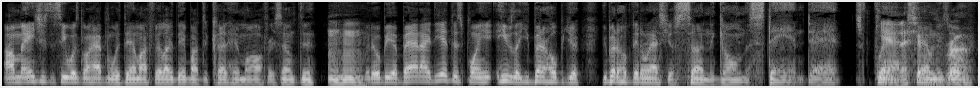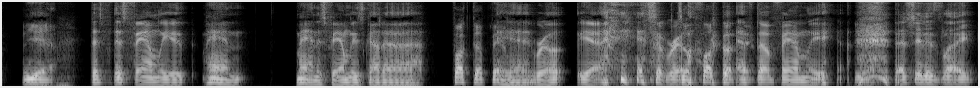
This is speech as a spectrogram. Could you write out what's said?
I'm anxious to see what's gonna happen with them. I feel like they about to cut him off or something. hmm But it would be a bad idea at this point. He, he was like, "You better hope you you better hope they don't ask your son to go on the stand, Dad." Fam- Yeah, that shit was rough. over. Yeah, This this family, is man, man, this family's got a fucked up family. yeah, real yeah. it's a real, a fucked real up effed up family. that shit is like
